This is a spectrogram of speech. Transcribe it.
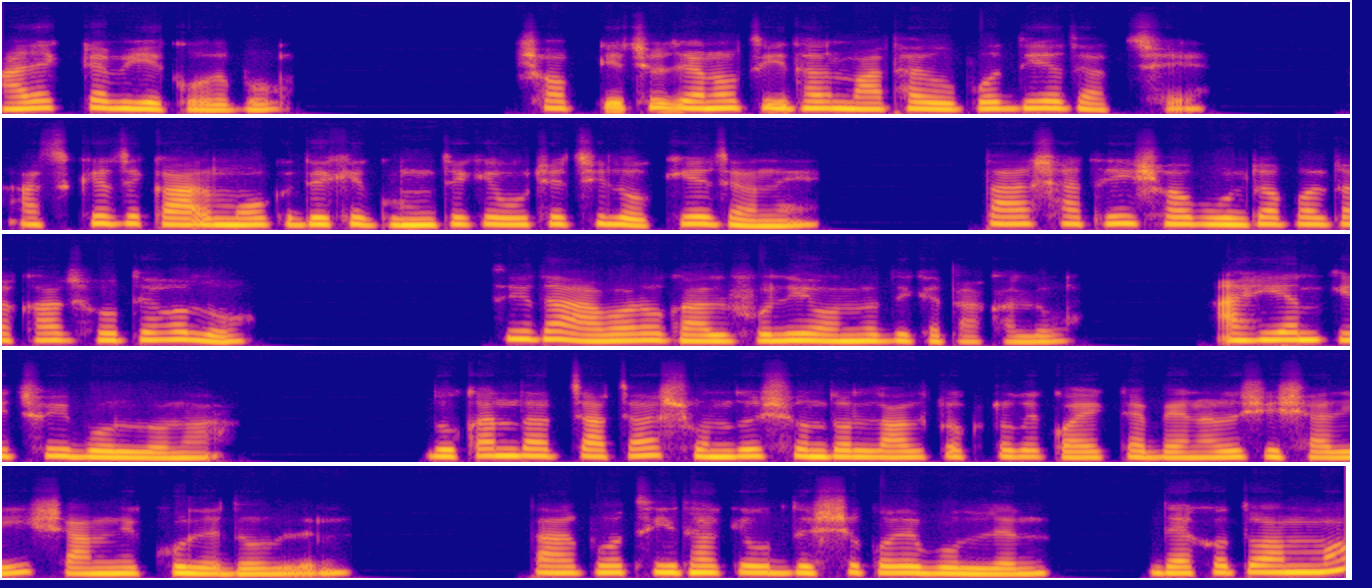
আরেকটা বিয়ে করব। সবকিছু যেন চিধার মাথার উপর দিয়ে যাচ্ছে। আজকে যে কার মুখ দেখে ঘুম থেকে উঠেছিল কে জানে? তার সাথেই সব উল্টাপাল্টা কাজ হতে হলো? সিদা আবারও গাল ফুলিয়ে অন্যদিকে তাকালো। আহিয়ান কিছুই বলল না। দোকানদার চাচা সুন্দর সুন্দর লাল টকটকে কয়েকটা বেনারসি শাড়ি সামনে খুলে ধরলেন। তারপর সিধাকে উদ্দেশ্য করে বললেন, দেখো তো আম্মা,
